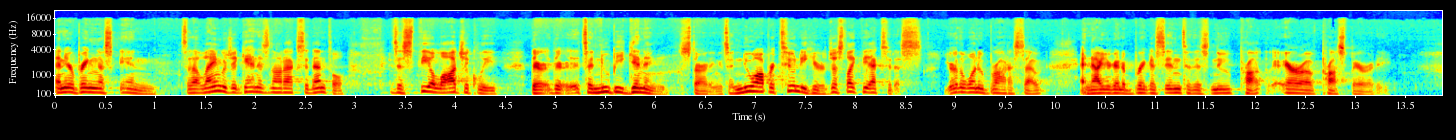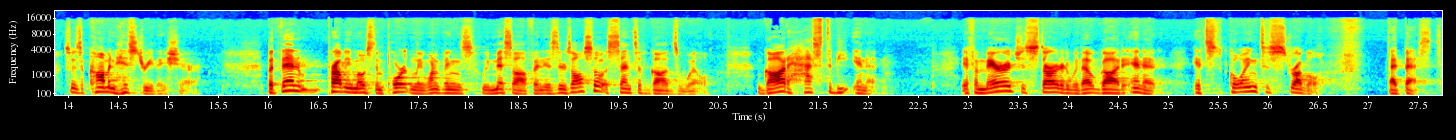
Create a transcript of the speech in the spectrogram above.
and you're bringing us in. So that language, again, is not accidental. It's just theologically, there, there, it's a new beginning starting. It's a new opportunity here, just like the Exodus. You're the one who brought us out, and now you're going to bring us into this new pro- era of prosperity. So there's a common history they share. But then, probably most importantly, one of the things we miss often is there's also a sense of God's will. God has to be in it. If a marriage is started without God in it, it's going to struggle at best.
